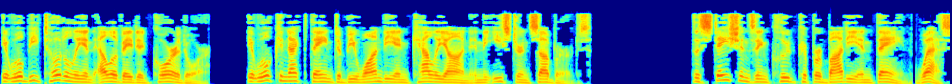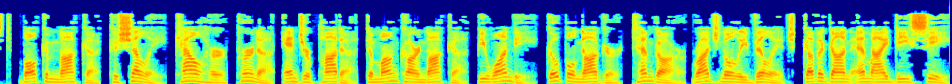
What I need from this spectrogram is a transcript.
It will be totally an elevated corridor. It will connect Thane to Bhiwandi and Kalyan in the eastern suburbs. The stations include Kapurbawdi in Thane West, Balkam Naka, Kasheli, Kalhur, Purna, Anjarpada, Damankar Naka, Bhiwandi, Gopal Nagar, Temgar, Rajnoli Village, Govagaon MIDC,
